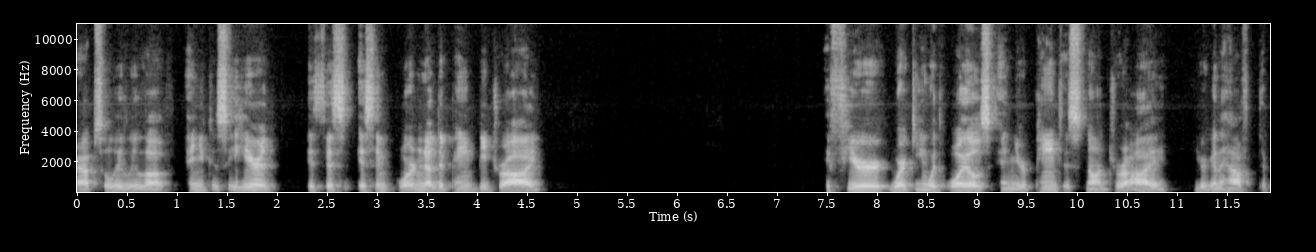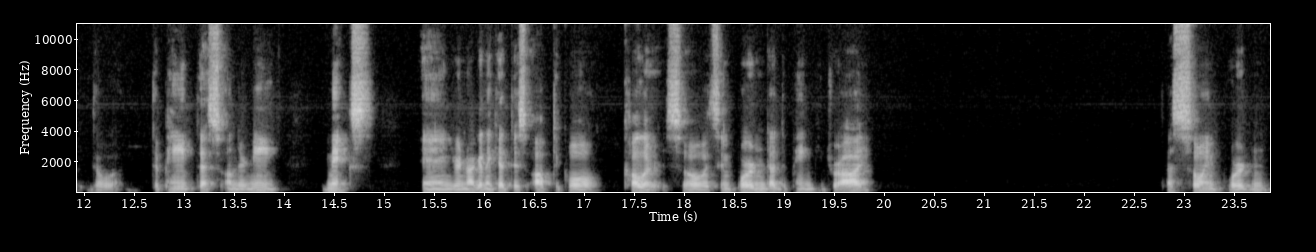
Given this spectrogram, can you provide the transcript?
I absolutely love. And you can see here, is this it's important that the paint be dry. If you're working with oils and your paint is not dry, you're gonna have the, the, the paint that's underneath mixed and you're not gonna get this optical color. So it's important that the paint be dry. That's so important.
